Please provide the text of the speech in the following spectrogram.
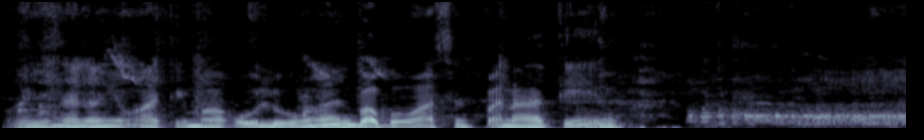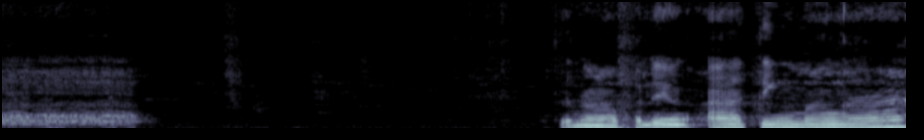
So, ayan na lang yung ating mga kulungan. Babawasan pa natin. Ito na pala yung ating mga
